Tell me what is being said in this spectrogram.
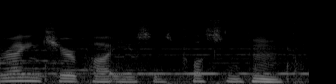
dragon cure pot uses plus one. Hmm.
